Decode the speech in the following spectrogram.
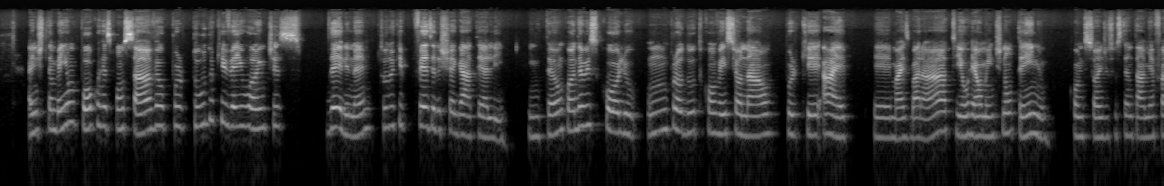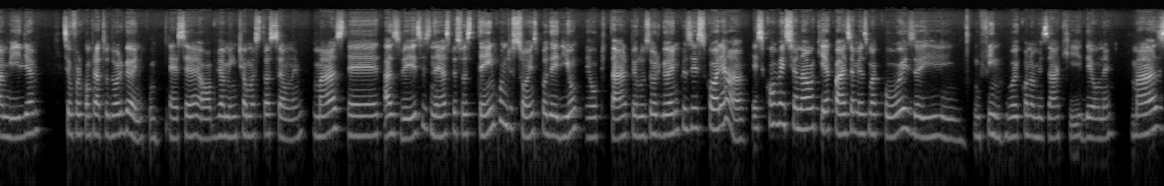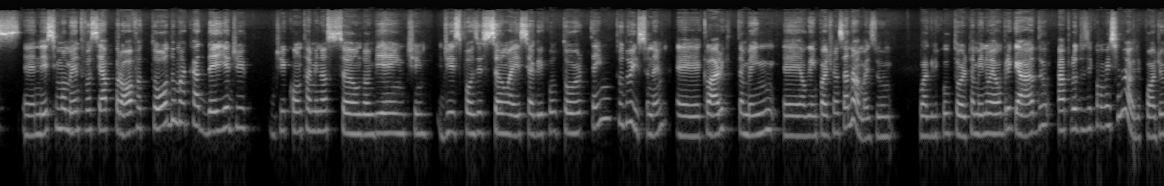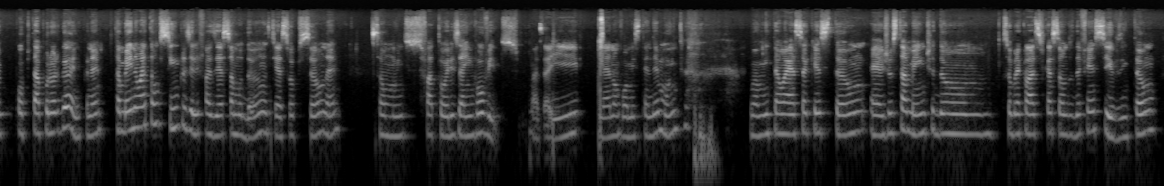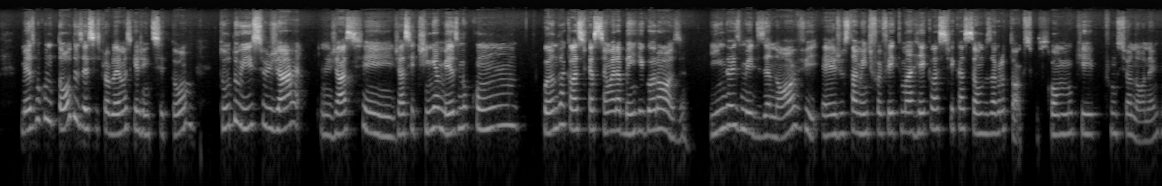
a gente também é um pouco responsável por tudo que veio antes dele, né? Tudo que fez ele chegar até ali. Então, quando eu escolho um produto convencional porque ah, é, é mais barato e eu realmente não tenho condições de sustentar a minha família, se eu for comprar tudo orgânico. Essa é, obviamente, é uma situação, né? Mas, é, às vezes, né, as pessoas têm condições, poderiam é, optar pelos orgânicos e escolhem, ah, esse convencional aqui é quase a mesma coisa e, enfim, vou economizar aqui e deu, né? Mas é, nesse momento você aprova toda uma cadeia de, de contaminação do ambiente, de exposição a esse agricultor, tem tudo isso, né? É claro que também é, alguém pode pensar, não, mas o, o agricultor também não é obrigado a produzir convencional, ele pode optar por orgânico, né? Também não é tão simples ele fazer essa mudança, essa opção, né? São muitos fatores aí envolvidos. Mas aí, né, não vou me estender muito. Vamos então a essa questão é, justamente do, sobre a classificação dos defensivos. Então, mesmo com todos esses problemas que a gente citou, tudo isso já, já, se, já se tinha mesmo com quando a classificação era bem rigorosa. E em 2019, é, justamente foi feita uma reclassificação dos agrotóxicos. Como que funcionou, né?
